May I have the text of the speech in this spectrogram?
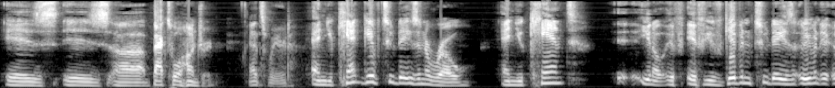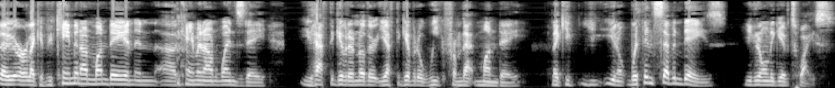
is is uh, back to a hundred. That's weird. And you can't give two days in a row, and you can't you know, if if you've given two days, even or like if you came in on Monday and then uh, came in on Wednesday, you have to give it another. You have to give it a week from that Monday. Like you, you, you know, within seven days, you can only give twice,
